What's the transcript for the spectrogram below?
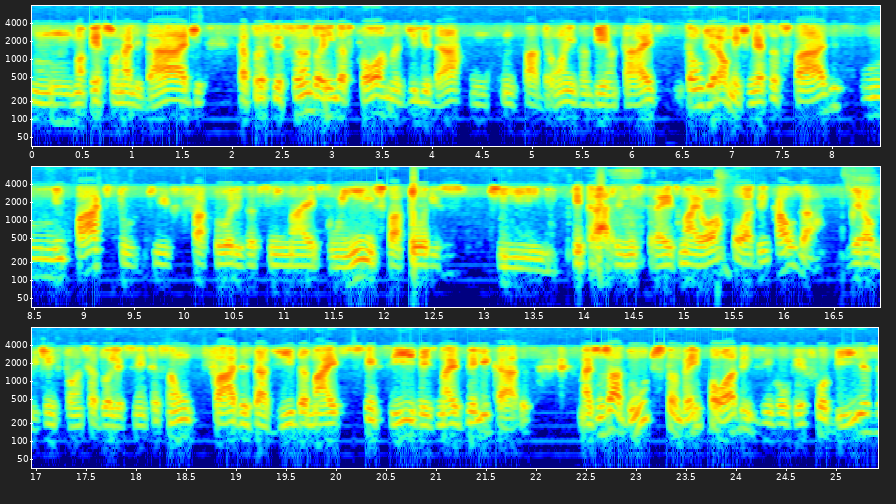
uma personalidade, está processando ainda formas de lidar com, com, padrões ambientais. Então, geralmente, nessas fases, o impacto que fatores assim mais ruins, fatores que, que trazem um estresse maior, podem causar. Geralmente, a infância e a adolescência são fases da vida mais sensíveis, mais delicadas. Mas os adultos também podem desenvolver fobias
